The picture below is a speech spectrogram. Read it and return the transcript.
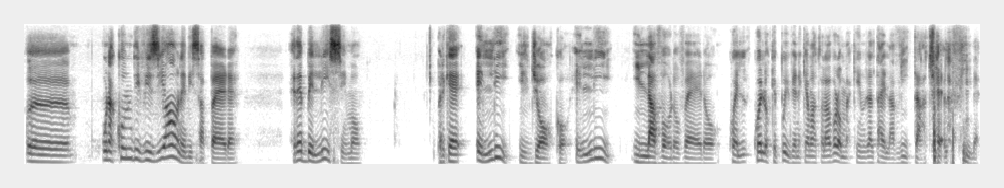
uh, una condivisione di sapere. Ed è bellissimo, perché è lì il gioco, è lì il lavoro vero, quel, quello che poi viene chiamato lavoro, ma che in realtà è la vita, cioè alla fine,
